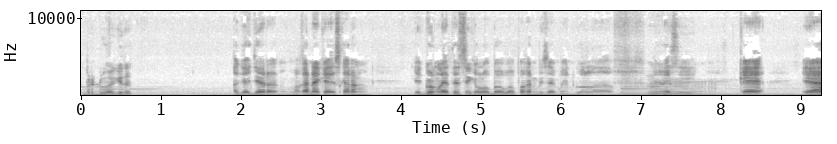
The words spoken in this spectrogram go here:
berdua gitu agak jarang. Makanya kayak sekarang ya gue ngeliatnya sih kalau bapak-bapak kan biasanya main golf ya Hmm. sih? Kayak ya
